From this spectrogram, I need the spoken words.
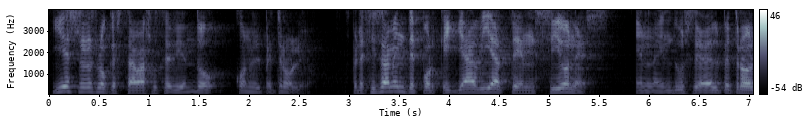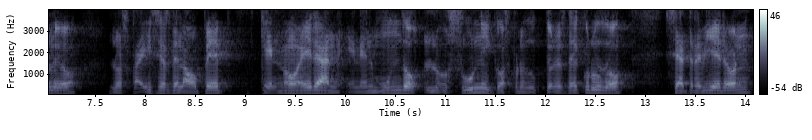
Y eso es lo que estaba sucediendo con el petróleo. Precisamente porque ya había tensiones en la industria del petróleo, los países de la OPEP, que no eran en el mundo los únicos productores de crudo, se atrevieron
